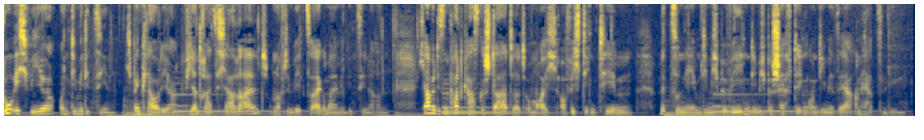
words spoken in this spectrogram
Du, ich, wir und die Medizin. Ich bin Claudia, 34 Jahre alt und auf dem Weg zur Allgemeinmedizinerin. Ich habe diesen Podcast gestartet, um euch auf wichtigen Themen mitzunehmen, die mich bewegen, die mich beschäftigen und die mir sehr am Herzen liegen.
